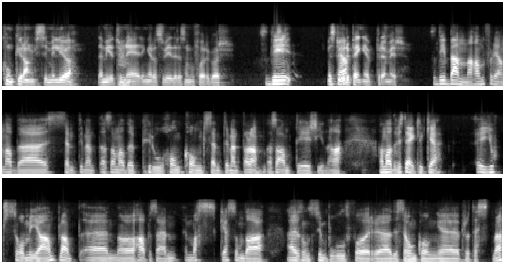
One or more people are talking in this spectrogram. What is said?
konkurransemiljø. Det er mye turneringer osv. som foregår, Så de, med store Ja. pengepremier. så de banna han fordi han hadde altså han hadde pro-Hongkong-sentimenter, da. Altså anti-Kina. Han hadde visst egentlig ikke gjort så mye annet blant eh, enn å ha på seg en maske, som da er et sånt symbol for eh, disse Hongkong-protestene.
